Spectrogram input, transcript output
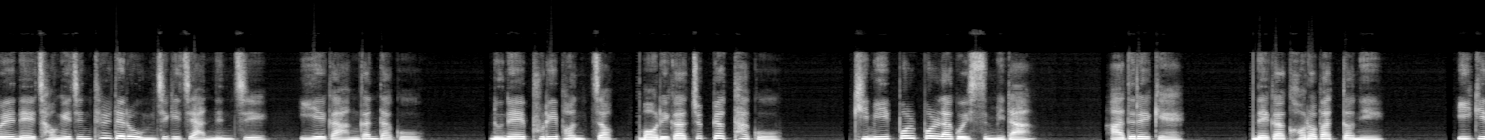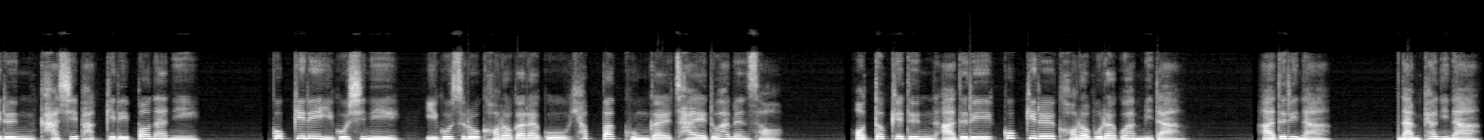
왜 내 정해진 틀대로 움직이지 않는지 이해가 안 간다고. 눈에 불이 번쩍 머리가 쭈뼛하고 김이 볼볼 나고 있습니다. 아들에게 내가 걸어봤더니 이 길은 가시밭길이 뻔하니 꽃길이 이곳이니 이곳으로 걸어가라고 협박 공갈 자해도 하면서 어떻게든 아들이 꽃길을 걸어보라고 합니다. 아들이나 남편이나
